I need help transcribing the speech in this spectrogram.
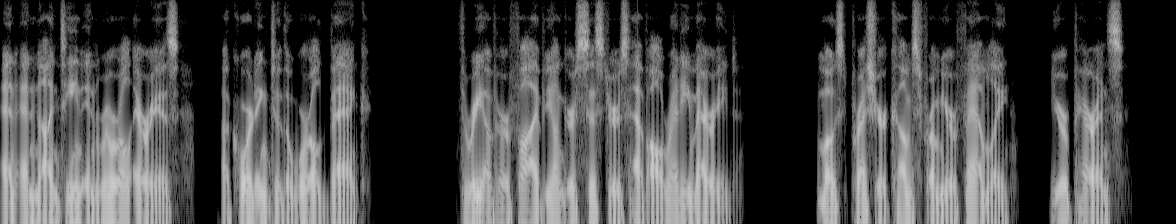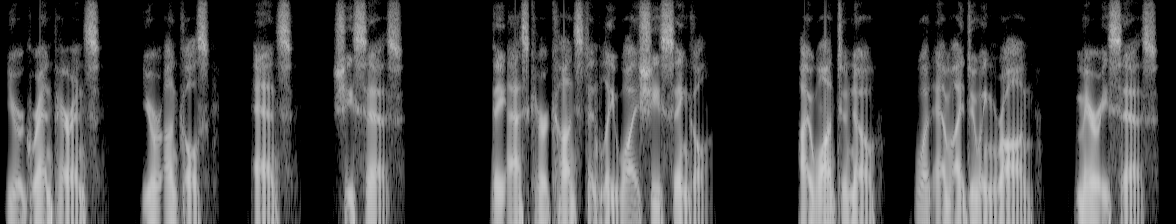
and, and 19 in rural areas, according to the World Bank. Three of her five younger sisters have already married. Most pressure comes from your family, your parents, your grandparents, your uncles, aunts, she says. They ask her constantly why she's single. I want to know, what am I doing wrong, Mary says.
